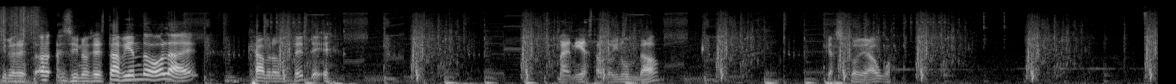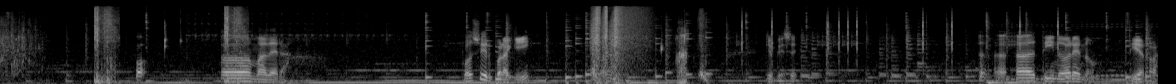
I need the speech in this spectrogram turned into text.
Si nos, está, estás viendo, hola, eh. Cabroncete. Madre mía, está todo inundado. Qué asco de agua. Ah, madera. ¿Puedo subir por aquí? Yo qué sé. Tinore no. Tierra.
